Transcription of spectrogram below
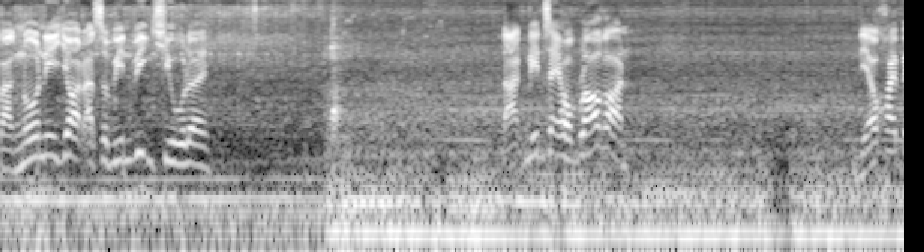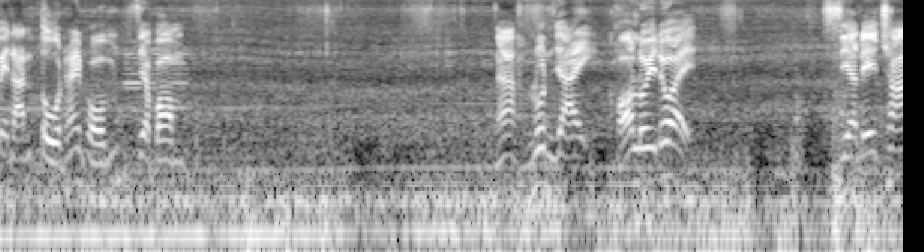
ฝั่งโน้นนี่ยอดอัศวินวิ่งชิวเลย ตากดินใส่หกล้อก่อน เดี๋ยวค่อยไปดันตูดให้ผมเสียบอม นะรุ่นใหญ่ขอลุยด้วย เสียเดชา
